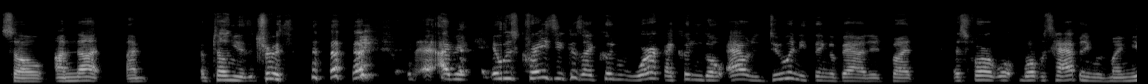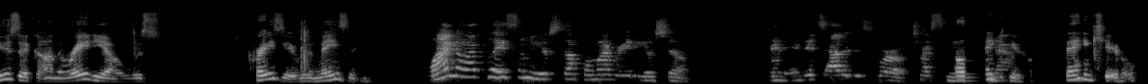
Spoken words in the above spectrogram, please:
So I'm not, I'm, I'm telling you the truth. I mean, it was crazy because I couldn't work, I couldn't go out and do anything about it. But as far as what, what was happening with my music on the radio was crazy. It was amazing. Well, I know I play some of your stuff on my radio show, and, and it's out of this world. Trust me. Oh, thank that. you. Thank you.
